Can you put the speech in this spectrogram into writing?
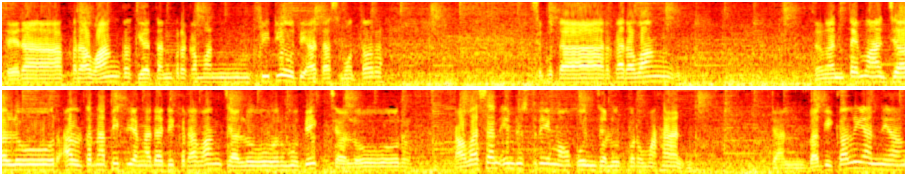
Daerah Kerawang kegiatan perekaman video di atas motor. Seputar Karawang dengan tema jalur alternatif yang ada di Karawang jalur mudik, jalur kawasan industri maupun jalur perumahan. Dan bagi kalian yang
